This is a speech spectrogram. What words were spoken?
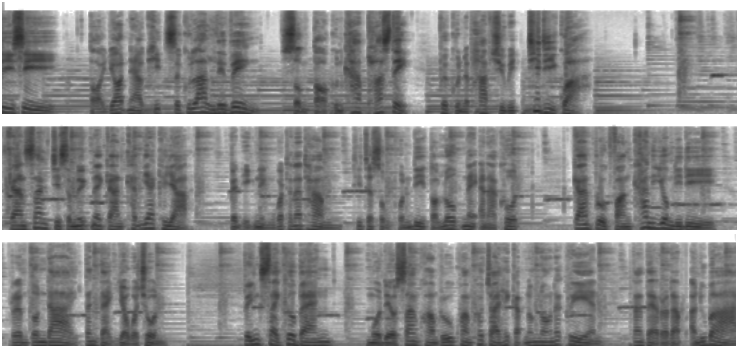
GC ต่อยอดแนวคิด Circular Living ส่งต่อคุณค่าพลาสติก เพื่อคุณภาพชีวิตที่ดีกว่า การสร้างจิตสำนึกในการคัดแยกขยะ เป็นอีกหนึ่งวัฒนธรรมที่จะส่งผลดีต่อโลกในอนาคต การปลูกฝังค่านิยมดีๆ เริ่มต้นได้ตั้งแต่เยาวชน Think Cycle Bank โมเดลสร้างความรู้ความเข้าใจให้กับน้องๆนักเรียน ตั้งแต่ระดับอนุบาล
